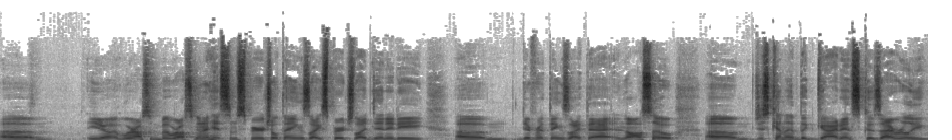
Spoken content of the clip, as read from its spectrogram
Um, you know we're also but we're also going to hit some spiritual things like spiritual identity um, different things like that and also um, just kind of the guidance because i really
